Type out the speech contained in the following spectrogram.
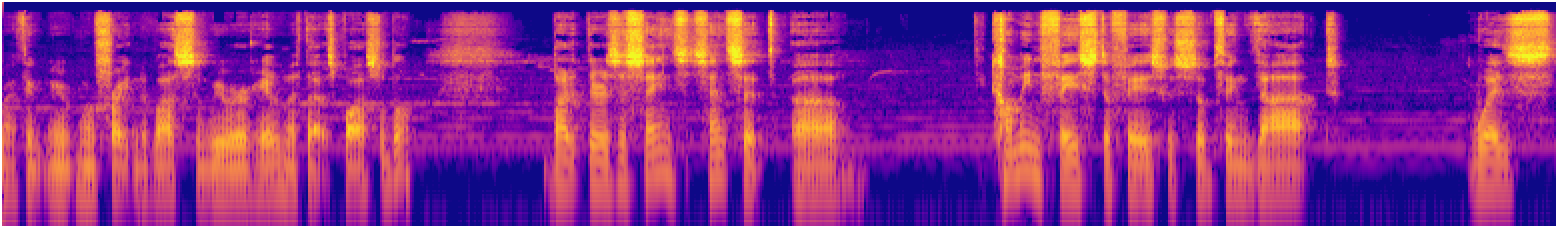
i think more frightened of us than we were him if that's possible. But there's a sense, sense that uh, coming face to face with something that was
